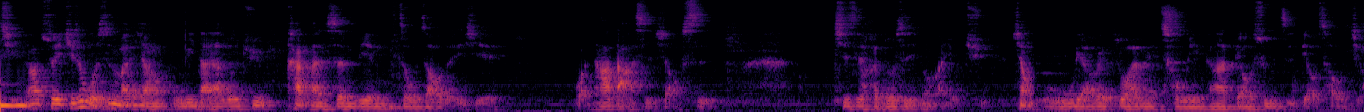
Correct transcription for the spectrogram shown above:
情。那、嗯、所以，其实我是蛮想鼓励大家，说去看看身边周遭的一些，管他大事小事，其实很多事情都蛮有趣的。像我无聊会坐在那边抽烟，跟他雕树枝雕超久。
